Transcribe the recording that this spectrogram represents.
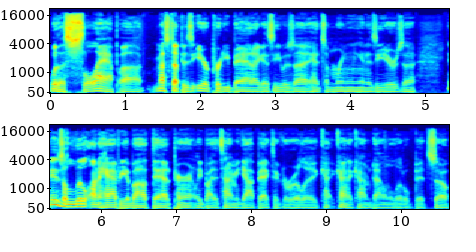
with a slap, uh, messed up his ear pretty bad. I guess he was uh, had some ringing in his ears. Uh, he was a little unhappy about that. Apparently, by the time he got back to Gorilla, it kind of calmed down a little bit. So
